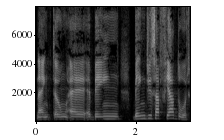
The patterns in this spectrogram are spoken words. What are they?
né? Então é, é bem, bem desafiador.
